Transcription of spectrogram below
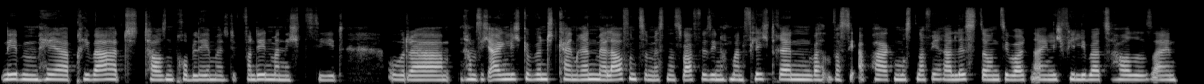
nebenher privat tausend Probleme, von denen man nichts sieht. Oder haben sich eigentlich gewünscht, kein Rennen mehr laufen zu müssen. Es war für sie nochmal ein Pflichtrennen, was, was sie abhaken mussten auf ihrer Liste und sie wollten eigentlich viel lieber zu Hause sein.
